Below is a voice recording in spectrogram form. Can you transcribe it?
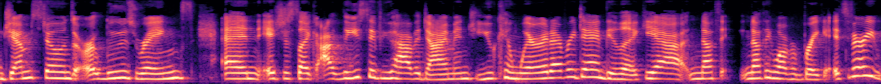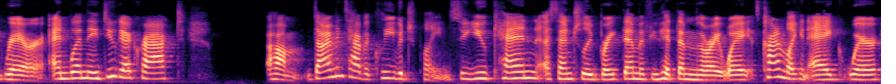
gemstones or lose rings. And it's just like, at least if you have a diamond, you can wear it every day and be like, yeah, nothing, nothing will ever break it. It's very rare. And when they do get cracked, um, diamonds have a cleavage plane, so you can essentially break them if you hit them the right way. It's kind of like an egg, where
